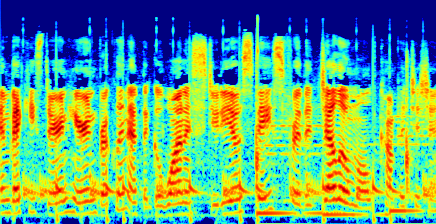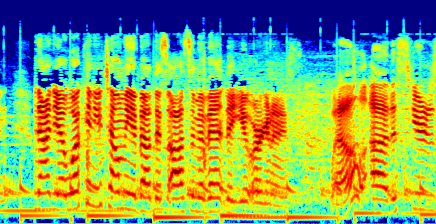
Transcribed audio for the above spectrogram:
I'm Becky Stern here in Brooklyn at the Gowanus Studio Space for the Jello Mold competition. Nadia, what can you tell me about this awesome event that you organized? Well, uh, this year's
